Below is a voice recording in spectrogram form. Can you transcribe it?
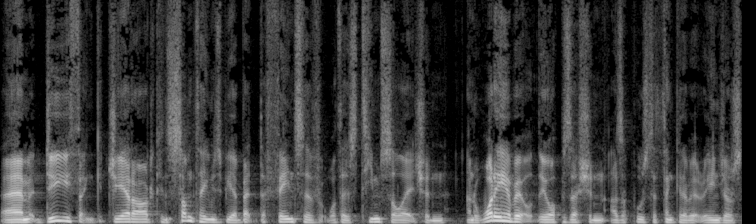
Um, do you think Gerrard can sometimes be a bit defensive with his team selection and worrying about the opposition as opposed to thinking about Rangers?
